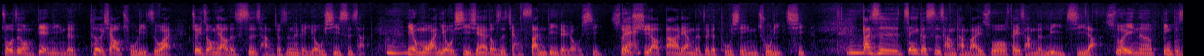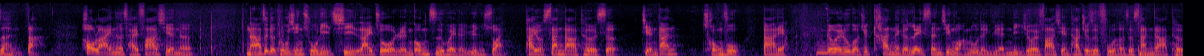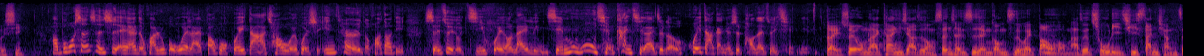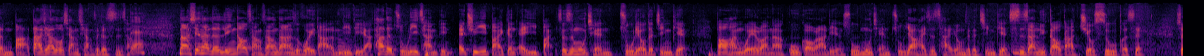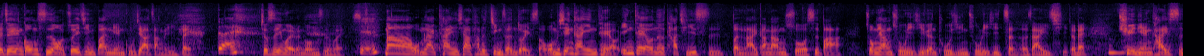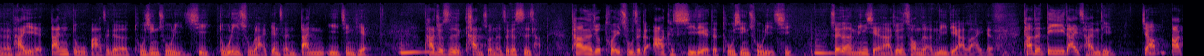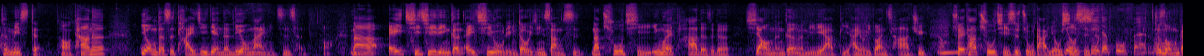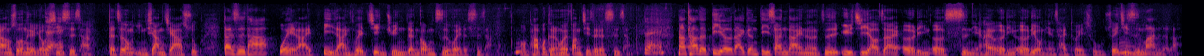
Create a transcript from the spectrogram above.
做这种电影的特效处理之外，最重要的市场就是那个游戏市场。嗯，因为我们玩游戏现在都是讲三 D 的游戏，所以需要大量的这个图形处理器。但是这个市场坦白说非常的利基啦，所以呢并不是很大。后来呢才发现呢，拿这个图形处理器来做人工智慧的运算，它有三大特色：简单、重复。大量，各位如果去看那个类神经网络的原理，就会发现它就是符合这三大特性。好，不过生成式 AI 的话，如果未来包括辉达、超维或者是英特尔的话，到底谁最有机会哦来领先？目目前看起来，这个辉达感觉是跑在最前面。对，所以我们来看一下这种生成式人工智慧爆红啊，这个处理器三强争霸，大家都想抢这个市场。对。那现在的领导厂商当然是辉达、NVIDIA，它的主力产品 H 一百跟 A 一百，这是目前主流的晶片，包含微软啊、Google 啊、脸书，目前主要还是采用这个晶片，市占率高达九十五 percent。所以这间公司哦，最近半年股价涨了一倍，对，就是因为人工智慧。是。那我们来看一下它的竞争对手。我们先看 Intel，Intel 呢，它其实本来刚刚说是把中央处理器跟图形处理器整合在一起，对不对？去年开始呢，它也单独把这个图形处理器独立出来，变成单一晶片。嗯。它就是看准了这个市场，他呢就推出这个 Arc 系列的图形处理器。嗯。所以很明显啊，就是冲着 NVIDIA 来的。它的第一代产品。叫 Archimist，哦，它呢用的是台积电的六纳米制程，哦。那 A 七七零跟 A 七五零都已经上市。那初期因为它的这个效能跟 NVIDIA 比还有一段差距，所以它初期是主打游戏市场的部分，就是我们刚刚说那个游戏市场的这种影像加速。但是它未来必然会进军人工智慧的市场，哦，它不可能会放弃这个市场。对。那它的第二代跟第三代呢，是预计要在二零二四年还有二零二六年才推出，所以其实慢了啦。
